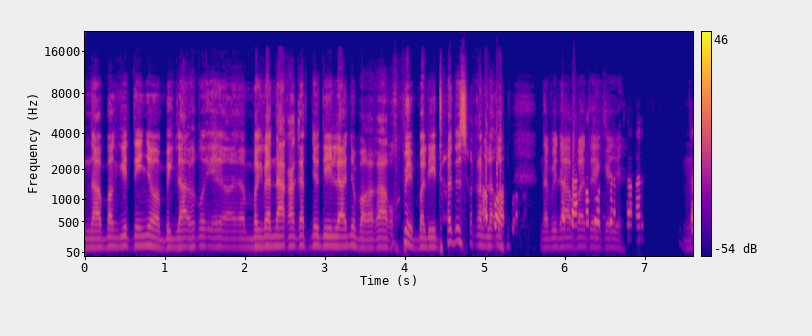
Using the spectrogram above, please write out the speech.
nabanggit ninyo, bigla, uh, bigla nakagat nyo dila nyo, baka ako may balita doon sa apo, apo. na Kasama binabantay po kayo. sa, Mm.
